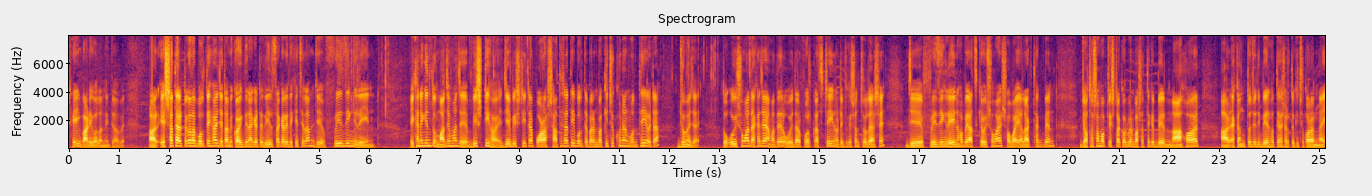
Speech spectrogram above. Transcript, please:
সেই বাড়িওয়ালার নিতে হবে। আর এর সাথে একটা কথা বলতেই হয়, যেটা আমি কয়েকদিন আগে একটা রিলস আকারে দেখেছিলাম যে ফ্রিজিং রেইন এখানে কিন্তু মাঝে মাঝে বৃষ্টি হয়। যে বৃষ্টিটা পড়ার সাথে সাথেই বলতে পারেন বা কিছুক্ষণের মধ্যেই ওটা জমে যায়। তো ওই সময় দেখা যায় আমাদের ওয়েদার ফোরকাস্টেই নোটিফিকেশন চলে আসে যে ফ্রিজিং রেইন হবে আজকে ওই সময়। সবাই অ্যালার্ট থাকবেন, যথাসম্ভব চেষ্টা করবেন বাসার থেকে বের না হওয়ার। আর একান্ত যদি বের হতে হয়, সেটা তো কিছু করার নাই,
